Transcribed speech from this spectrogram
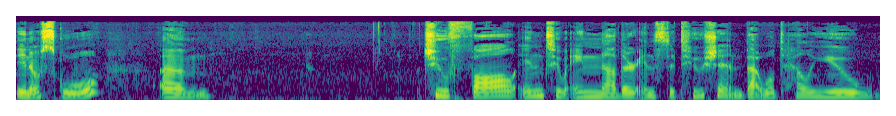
you know school um to fall into another institution that will tell you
